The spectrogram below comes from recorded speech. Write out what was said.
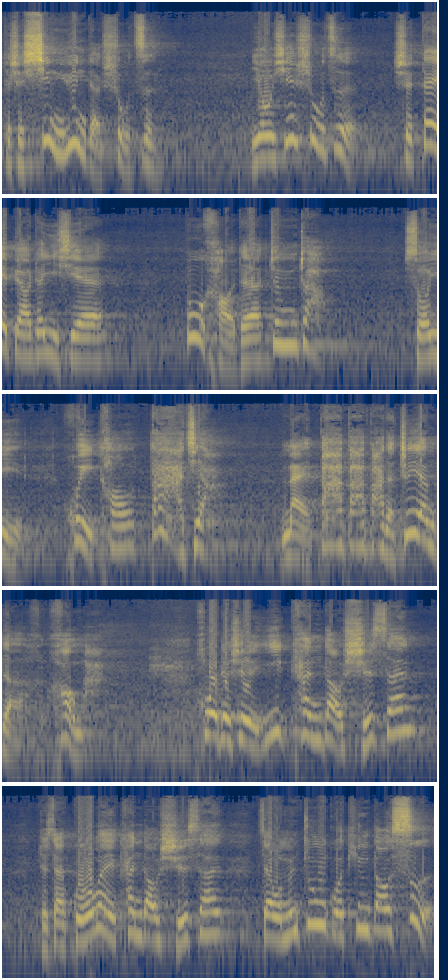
这是幸运的数字。有些数字是代表着一些不好的征兆，所以会掏大价买八八八的这样的号码，或者是一看到十三，这在国外看到十三，在我们中国听到四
